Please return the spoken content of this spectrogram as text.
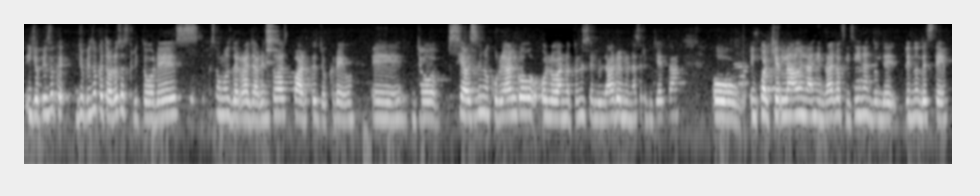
y yo pienso, que, yo pienso que todos los escritores somos de rayar en todas partes, yo creo. Eh, yo, si a veces se me ocurre algo, o lo anoto en el celular o en una servilleta, o en cualquier lado en la agenda de la oficina, en donde, en donde esté.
